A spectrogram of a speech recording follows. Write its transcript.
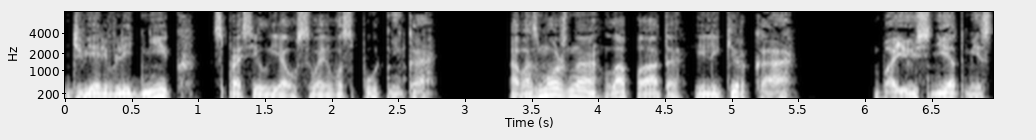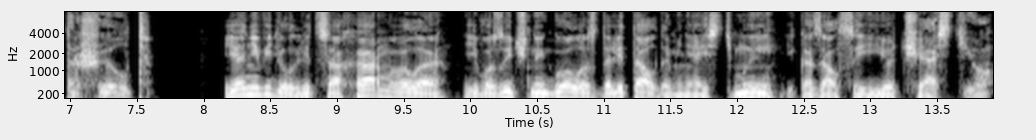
«Дверь в ледник?» — спросил я у своего спутника. «А, возможно, лопата или кирка». «Боюсь, нет, мистер Шилд». Я не видел лица Хармвелла, его зычный голос долетал до меня из тьмы и казался ее частью.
